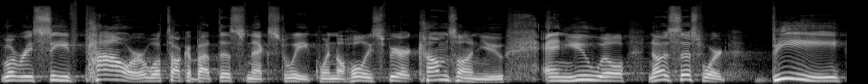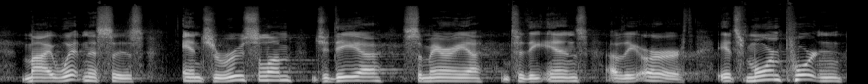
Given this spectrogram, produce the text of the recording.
will receive power. We'll talk about this next week when the Holy Spirit comes on you, and you will, notice this word, be my witnesses in Jerusalem, Judea, Samaria, and to the ends of the earth. It's more important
